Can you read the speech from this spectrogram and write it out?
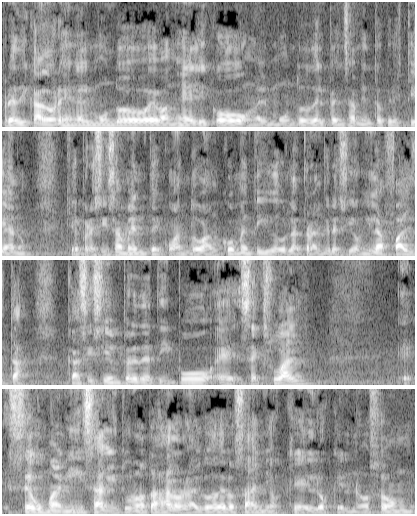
predicadores en el mundo evangélico o en el mundo del pensamiento cristiano que precisamente cuando han cometido la transgresión y la falta, casi siempre de tipo eh, sexual, eh, se humanizan y tú notas a lo largo de los años que los que no son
